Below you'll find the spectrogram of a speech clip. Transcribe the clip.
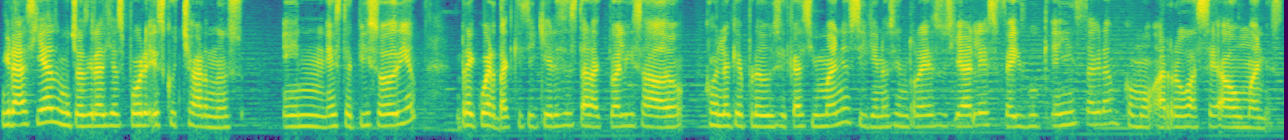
Gracias, muchas gracias por escucharnos en este episodio. Recuerda que si quieres estar actualizado con lo que produce Casi Humanos, síguenos en redes sociales, Facebook e Instagram como arroba humanos.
